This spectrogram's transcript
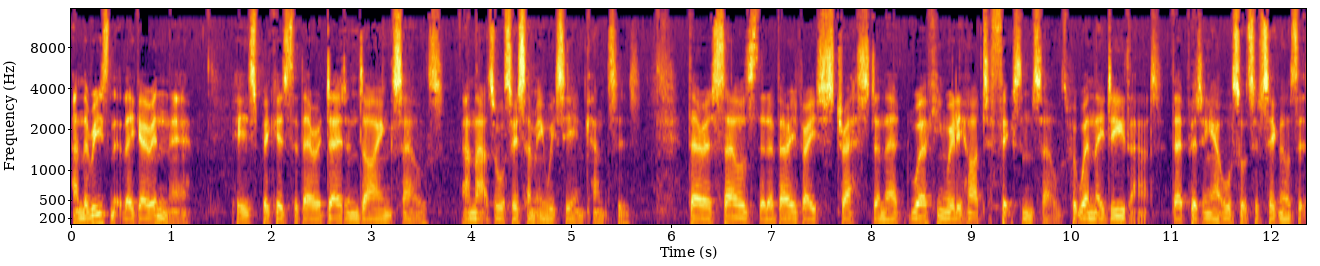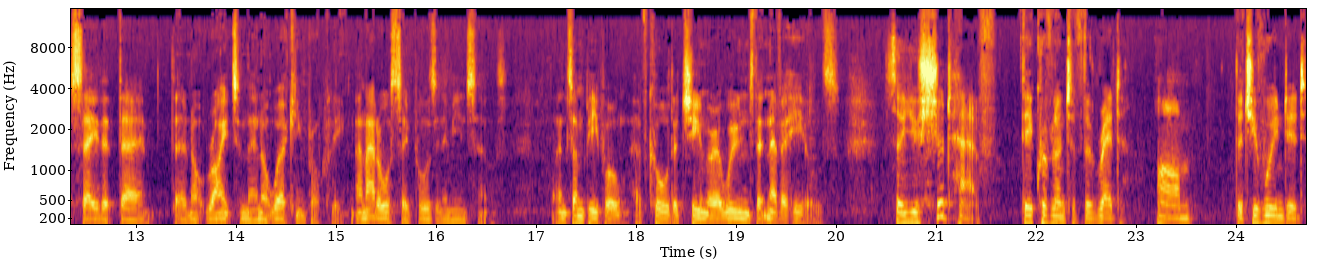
And the reason that they go in there is because that there are dead and dying cells, and that's also something we see in cancers. There are cells that are very, very stressed and they're working really hard to fix themselves, but when they do that, they're putting out all sorts of signals that say that they're, they're not right and they're not working properly, and that also pulls in immune cells. And some people have called a tumour a wound that never heals. So you should have the equivalent of the red arm that you've wounded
